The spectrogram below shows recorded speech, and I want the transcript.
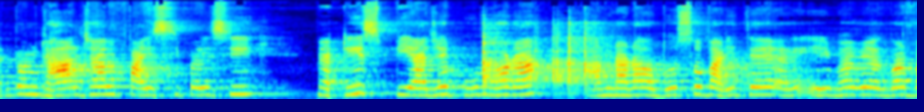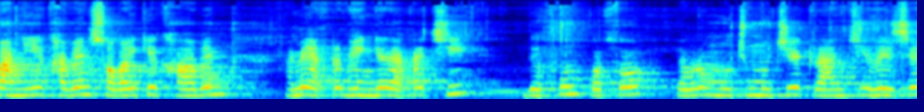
একদম ঝাল ঝাল স্পাইসি স্পাইসি প্যাটিস, পেঁয়াজে পুর ভরা। আপনারা অবশ্য বাড়িতে এইভাবে একবার বানিয়ে খাবেন, সবাইকে খাওয়াবেন। আমি একটা ভেঙে দেখাচ্ছি। দেখুন কত একদম মুচমুচে ক্রাঞ্চি হয়েছে।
